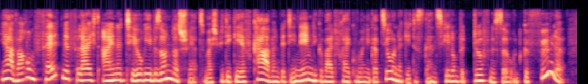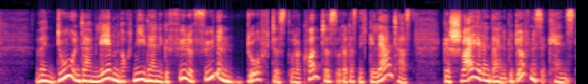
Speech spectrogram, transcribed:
ja, warum fällt mir vielleicht eine Theorie besonders schwer? Zum Beispiel die GfK, wenn wir die nehmen, die gewaltfreie Kommunikation, da geht es ganz viel um Bedürfnisse und Gefühle. Wenn du in deinem Leben noch nie deine Gefühle fühlen durftest oder konntest oder das nicht gelernt hast, geschweige denn deine Bedürfnisse kennst,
